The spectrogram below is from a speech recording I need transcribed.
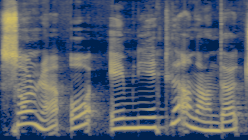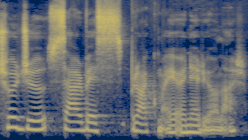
sonra o emniyetli alanda çocuğu serbest bırakmayı öneriyorlar.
